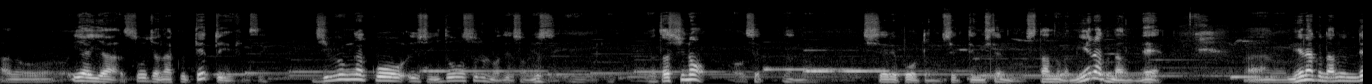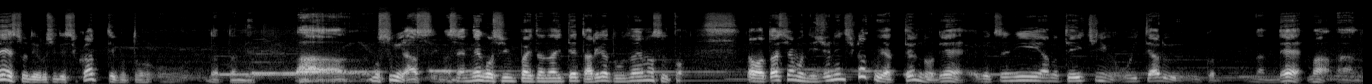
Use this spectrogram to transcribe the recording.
あのいやいやそうじゃなくてというふうにですね自分がこう要するに移動するのでその要するに私のせあの姿勢レポートのセッティングしてるのスタンドが見えなくなるんであの見えなくなるんでそれでよろしいですかっていうことだったんでああ、もうすぐに、あ、すいませんね、ご心配いただいててありがとうございますと。私はもう20年近くやってるので、別にあの定位置に置いてあるなんで、まあ、あの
